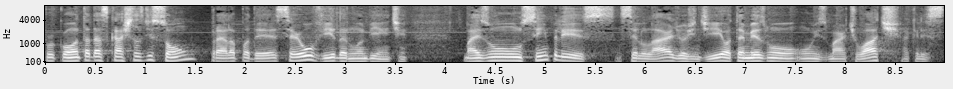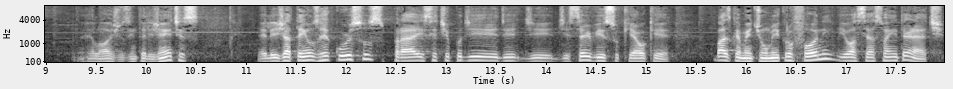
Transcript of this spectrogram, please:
por conta das caixas de som para ela poder ser ouvida no ambiente. Mas um simples celular de hoje em dia, ou até mesmo um smartwatch, aqueles relógios inteligentes, ele já tem os recursos para esse tipo de, de, de, de, serviço, que é o que? Basicamente um microfone e o acesso à internet.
